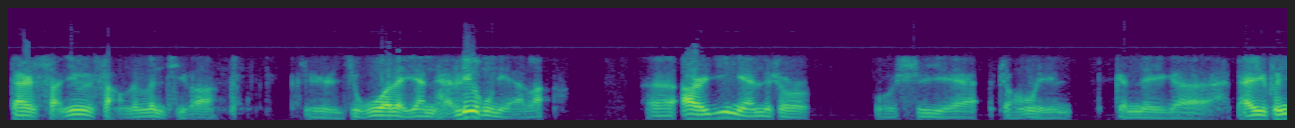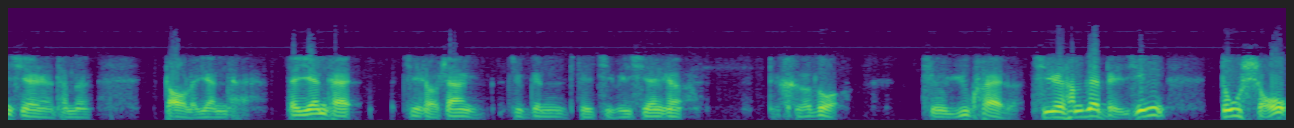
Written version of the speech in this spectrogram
但是嗓因为嗓子问题吧，就是就窝在烟台六年了。呃，二一年的时候，我师爷赵红林跟那个白玉坤先生他们到了烟台，在烟台金少山就跟这几位先生合作，挺愉快的。其实他们在北京都熟，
